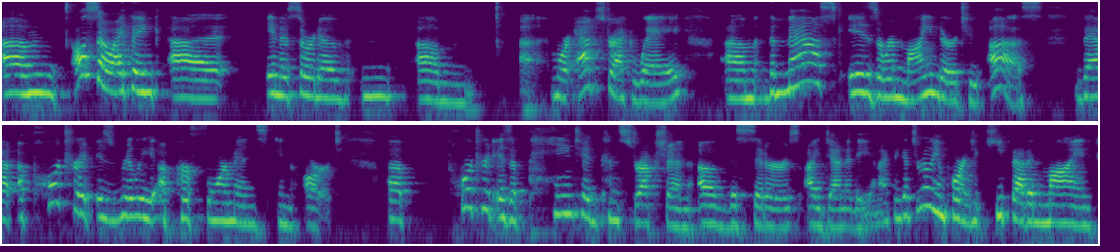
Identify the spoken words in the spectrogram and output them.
Um, also, I think uh, in a sort of um, uh, more abstract way, um, the mask is a reminder to us that a portrait is really a performance in art. A portrait is a painted construction of the sitter's identity. And I think it's really important to keep that in mind.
